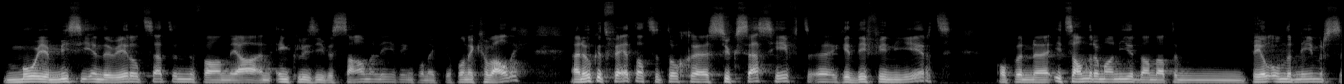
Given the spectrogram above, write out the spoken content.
mooie missie in de wereld zetten van ja, een inclusieve samenleving, vond ik, vond ik geweldig. En ook het feit dat ze toch uh, succes heeft uh, gedefinieerd op een uh, iets andere manier dan dat veel ondernemers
